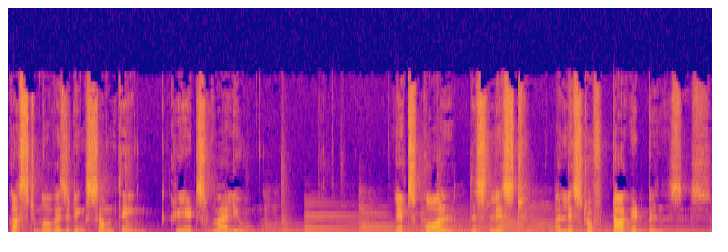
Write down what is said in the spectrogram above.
customer visiting something creates value. Let's call this list a list of target businesses.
